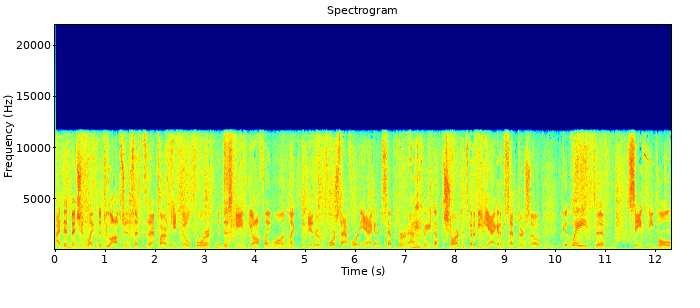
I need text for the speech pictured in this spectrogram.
I did mention like the two options that Snapfire can go for in this game. The offlane one, like the, either Force Staff or the Aghanim Scepter. After picking up the shard, it's going to be the Aghanim Scepter. So, good way to save people.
